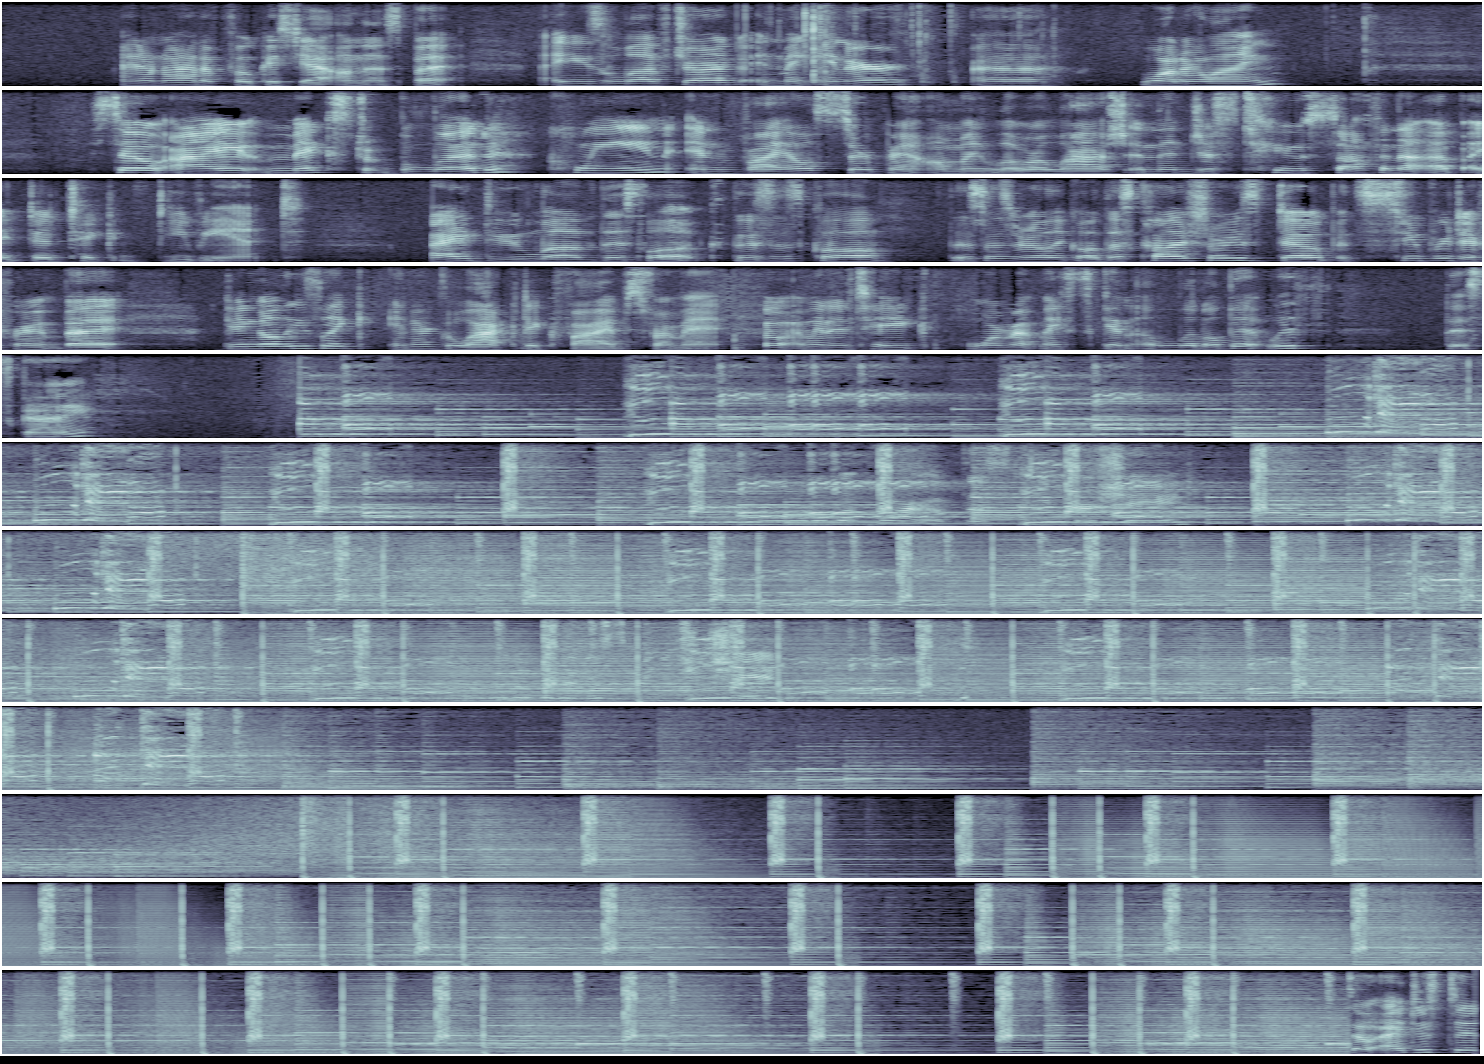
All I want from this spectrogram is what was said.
I don't know how to focus yet on this, but I use a Love Drug in my inner uh, waterline. So I mixed Blood Queen and Vile Serpent on my lower lash, and then just to soften that up, I did take Deviant. I do love this look. This is cool. This is really cool. This color story is dope. It's super different, but getting all these like intergalactic vibes from it. So I'm to take, warm up my skin a little bit with this guy.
